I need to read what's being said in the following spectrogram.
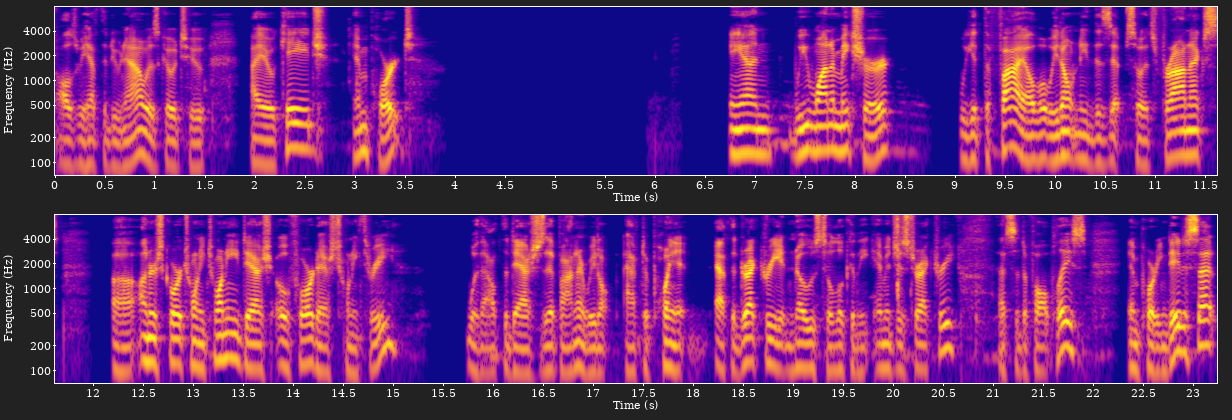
all we have to do now is go to iocage, import, and we want to make sure we get the file, but we don't need the zip. So it's Phoronix uh, underscore 2020 dash 04 dash 23 without the dash zip on it. We don't have to point it at the directory. It knows to look in the images directory. That's the default place. Importing data set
